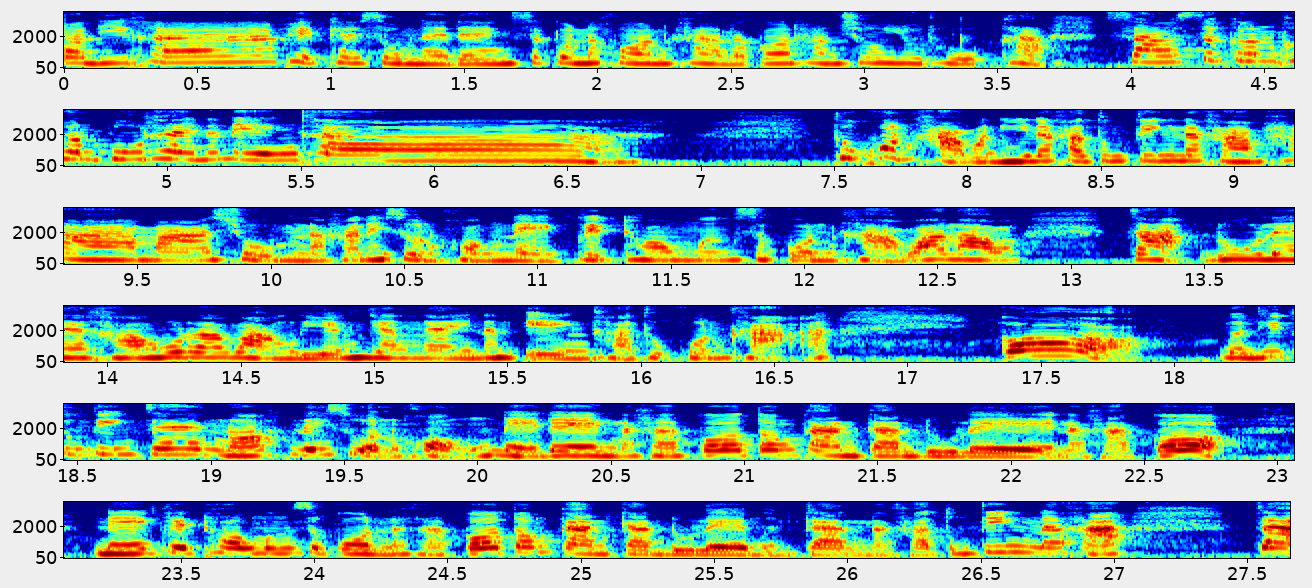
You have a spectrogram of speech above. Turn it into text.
สวัสดีค่ะ เพจไข่ส่งนายแดงสกลนครค่ะ แล้วก็ทางช่อง YouTube ค่ะ สาวสกลคนปูไทยนั่นเองค่ะ ทุกคนค่ะวันนี้นะคะ ตุ้งติ้งนะคะ พามาชมนะคะ ในส่วนของแหนเกล็ดทองเมืองสกลค่ะ ว่าเราจะดูแลเขาระหว่างเลี้ยงยังไงนั่นเองค่ะ ทุกคนค่ะ ก็เหมือนที่ตุ้งติ้งแจ้งเนาะในส่วนของแหนแดงนะคะ ก็ต้องการการดูแลนะคะ ก็แหนเกล็ดทองเมืองสกลนะคะ ก็ต้องการการดูแลเหมือนกันนะคะ ตุ้งติ้งนะคะ จะ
